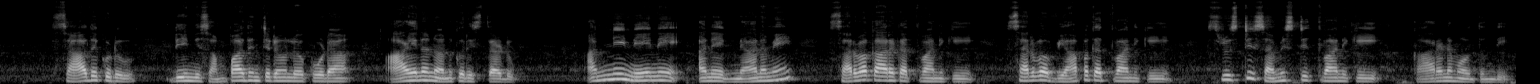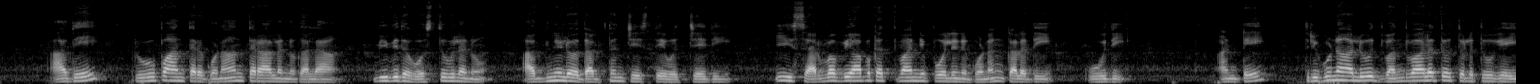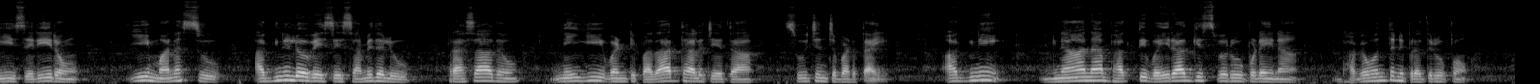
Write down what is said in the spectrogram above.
సాధకుడు దీన్ని సంపాదించడంలో కూడా ఆయనను అనుకరిస్తాడు. అన్నీ నేనే అనే జ్ఞానమే సర్వకారకత్వానికి సర్వవ్యాపకత్వానికి సృష్టి సమిష్టిత్వానికి కారణమవుతుంది. అదే రూపాంతర గుణాంతరాలను గల వివిధ వస్తువులను అగ్నిలో దగ్ధం చేస్తే వచ్చేది ఈ సర్వవ్యాపకత్వాన్ని పోలిన గుణం కలది ఊది. అంటే త్రిగుణాలు ద్వంద్వాలతో తులతూగే ఈ శరీరం ఈ మనస్సు అగ్నిలో వేసే సమిదలు ప్రసాదం నెయ్యి వంటి పదార్థాల చేత సూచించబడతాయి. అగ్ని జ్ఞాన భక్తి వైరాగ్య స్వరూపుడైన భగవంతుని ప్రతిరూపం.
